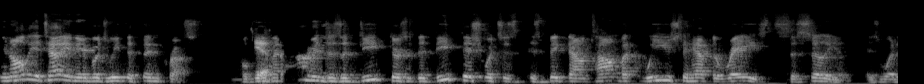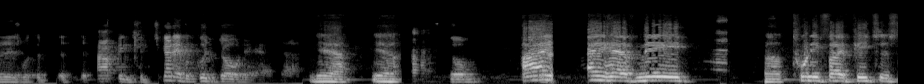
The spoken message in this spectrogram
So in all the Italian neighborhoods, we eat the thin crust. Okay. Yeah. But Armand's is a deep, there's a, the deep dish, which is, is big downtown, but we used to have the raised Sicilian, is what it is with the, the, the toppings. You got to have a good dough to have that. Yeah, yeah. So, I I have made uh, 25 pizzas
